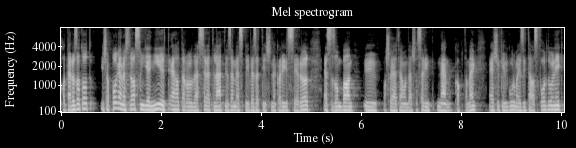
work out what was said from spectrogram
határozatot, és a polgármester azt mondja, hogy nyílt elhatárolódást szeretne látni az MSZP vezetésének a részéről, ezt azonban ő a saját elmondása szerint nem kapta meg. Elsőként Gurmai Zitához fordulnék.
